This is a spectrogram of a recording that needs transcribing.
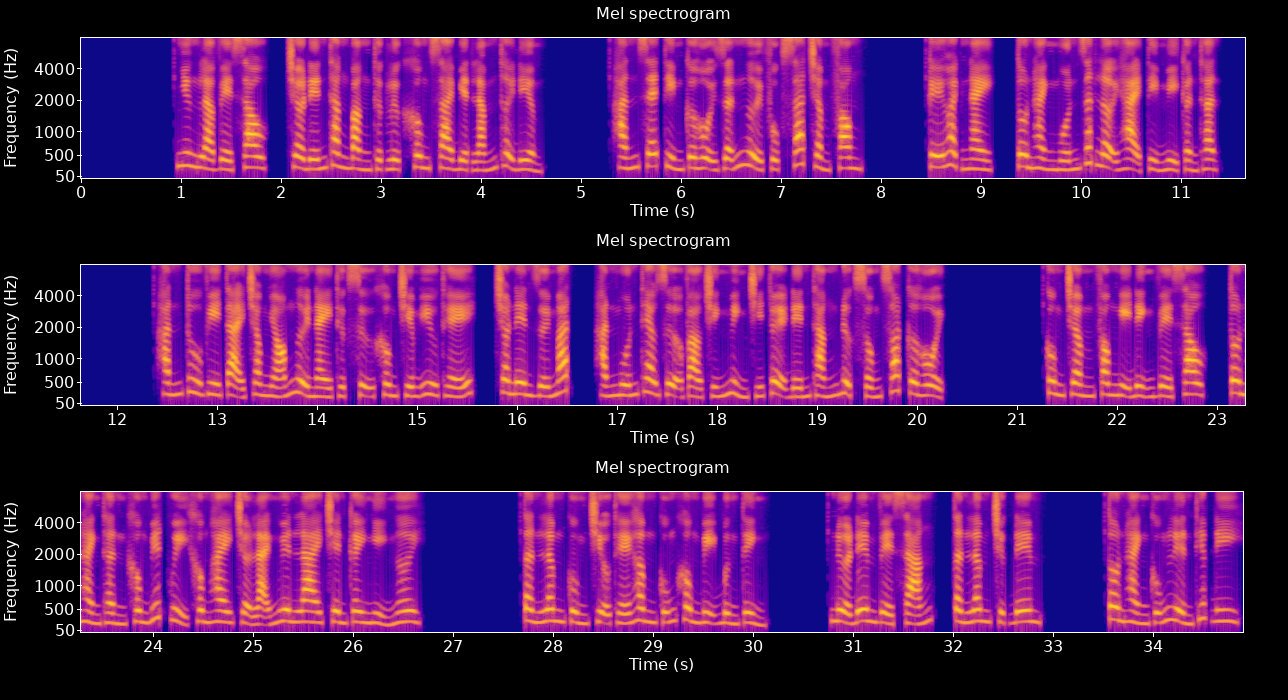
Nhưng là về sau, chờ đến thăng bằng thực lực không sai biệt lắm thời điểm. Hắn sẽ tìm cơ hội dẫn người phục sát Trầm Phong. Kế hoạch này, Tôn Hành muốn rất lợi hại tỉ mỉ cẩn thận. Hắn tu vi tại trong nhóm người này thực sự không chiếm ưu thế, cho nên dưới mắt, hắn muốn theo dựa vào chính mình trí tuệ đến thắng được sống sót cơ hội. Cùng Trầm Phong nghị định về sau, Tôn Hành Thần không biết quỷ không hay trở lại nguyên lai trên cây nghỉ ngơi. Tần Lâm cùng Triệu Thế Hâm cũng không bị bừng tỉnh. Nửa đêm về sáng, Tần Lâm trực đêm. Tôn Hành cũng liền thiếp đi.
